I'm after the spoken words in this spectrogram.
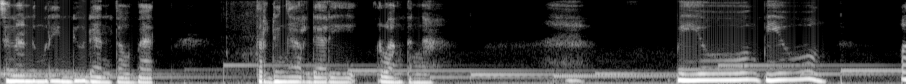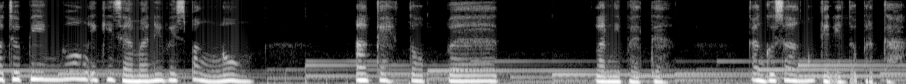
Senandung rindu dan taubat terdengar dari ruang tengah. Biung, biung, ojo bingung iki zamane wis pengung. Akeh tobat lan ibadah kanggo sangu gen entuk berkah.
